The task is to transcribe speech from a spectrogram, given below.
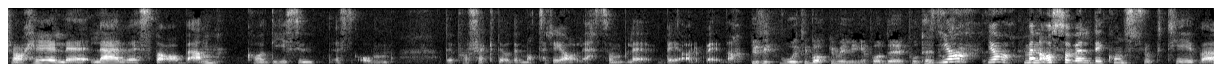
fra hele lærerstaben. Hva de syntes om det prosjektet og det materialet som ble bearbeida. Du fikk gode tilbakemeldinger på det potetprosjektet? Ja, ja, men også veldig konstruktive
